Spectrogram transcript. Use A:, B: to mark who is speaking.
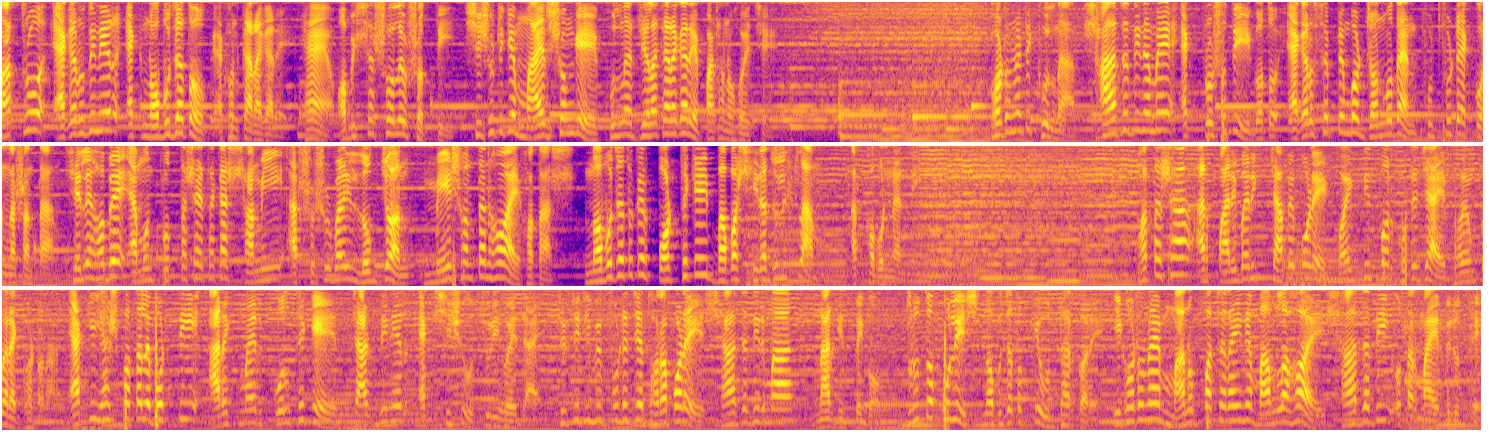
A: মাত্র এগারো দিনের এক নবজাতক এখন কারাগারে। হ্যাঁ অবিশ্বাস্য হলেও সত্যি, শিশুটিকে মায়ের সঙ্গে খুলনা জেলা কারাগারে পাঠানো হয়েছে। ঘটনাটি খুলনার শাহজাদি নামে এক প্রসূতি গত এগারো সেপ্টেম্বর জন্ম দেন ফুটফুটে এক কন্যা সন্তান। ছেলে হবে এমন প্রত্যাশায় থাকা স্বামী আর শ্বশুরবাড়ির লোকজন মেয়ে সন্তান হওয়ায় হতাশ। নবজাতকের পর থেকেই বাবা সিরাজুল ইসলাম আর খবর নেননি। হতাশা আর পারিবারিক চাপে পড়ে কয়েকদিন পর ঘটে যায় ভয়ঙ্কর এক ঘটনা। একই হাসপাতালে ভর্তি আরেক মায়ের কোল থেকে চার দিনের এক শিশু চুরি হয়ে যায়। সিসিটিভি ফুটেজে ধরা পড়ে শাহজাদির মা নার্গিস বেগম। দ্রুত পুলিশ নবজাতককে উদ্ধার করে। এ ঘটনায় মানব পাচার আইনে মামলা হয় শাহজাদি ও তার মায়ের বিরুদ্ধে।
